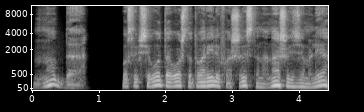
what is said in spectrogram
Ну да. После всего того, что творили фашисты на нашей земле,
